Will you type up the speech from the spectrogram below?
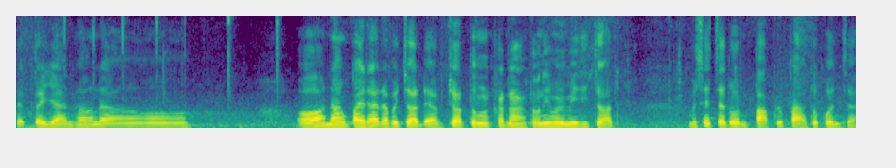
จักรยานท้องดาวอ๋อนางไปได้เราไปจอดแอบจอดตรงกับนาง ตรงนี้มันไม่มีที่จอด ไม่ใช่จะโดนปรับหรือเปล่าทุกคนจ้ะ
